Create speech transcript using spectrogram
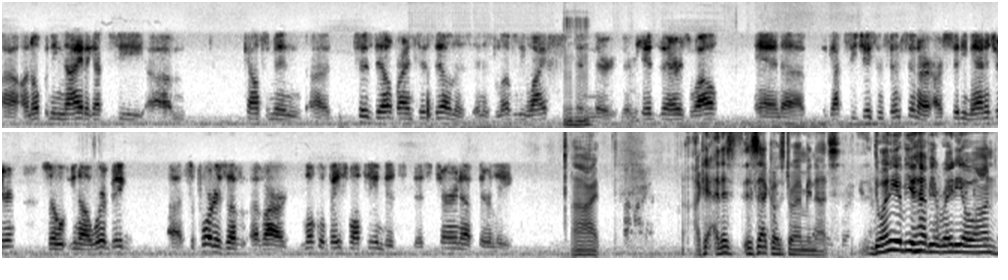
on opening night. I got to see um, Councilman uh, Tisdale, Brian Tisdale, and his and his lovely wife Mhm. and their their kids there as well. And uh, I got to see Jason Simpson, our, our city manager. So you know we're big uh, supporters of, of our local baseball team that's that's tearing up their league. All right. Okay, this this echo's driving me nuts. Do any of you have your radio on,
